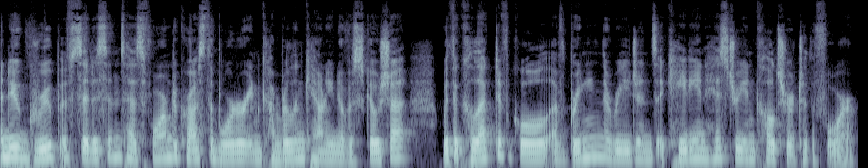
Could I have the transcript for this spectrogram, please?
A new group of citizens has formed across the border in Cumberland County, Nova Scotia, with a collective goal of bringing the region's Acadian history and culture to the fore.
